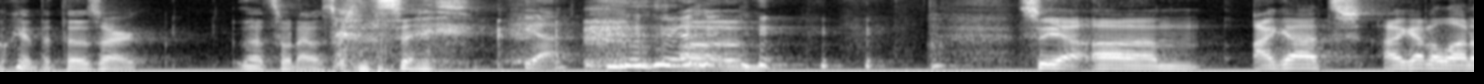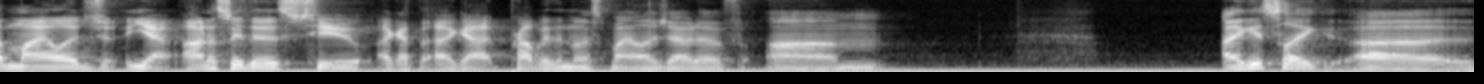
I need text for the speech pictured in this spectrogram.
Okay, but those are. That's what I was gonna say. yeah. So yeah, um, I got I got a lot of mileage. Yeah, honestly, those two I got the, I got probably the most mileage out of. Um, I guess like uh,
